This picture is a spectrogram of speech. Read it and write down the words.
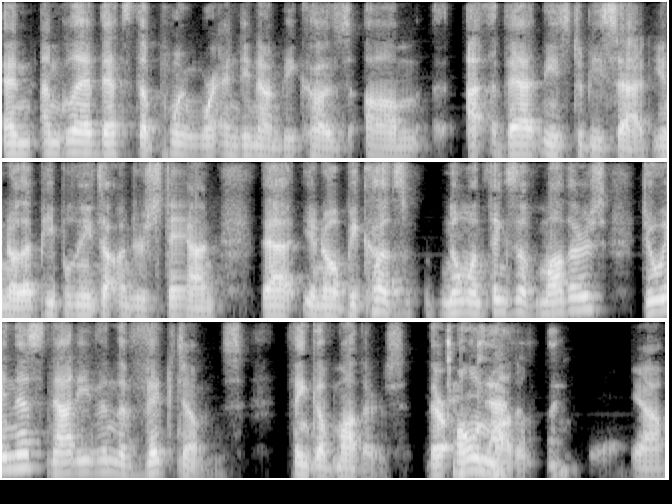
And I'm glad that's the point we're ending on because um, uh, that needs to be said. You know, that people need to understand that, you know, because no one thinks of mothers doing this, not even the victims think of mothers, their own mothers. Yeah.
